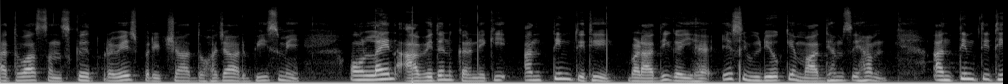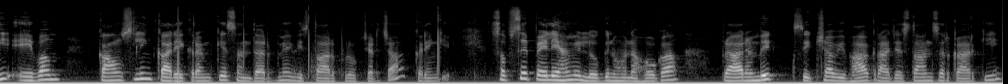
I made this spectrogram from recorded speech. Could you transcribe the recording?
अथवा संस्कृत प्रवेश परीक्षा 2020 में ऑनलाइन आवेदन करने की अंतिम तिथि बढ़ा दी गई है। इस वीडियो के माध्यम से हम अंतिम तिथि एवं काउंसलिंग कार्यक्रम के संदर्भ में विस्तार पूर्वक चर्चा करेंगे। सबसे पहले हमें लॉगिन होना होगा। प्रारंभिक शिक्षा विभाग राजस्थान सरकार की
